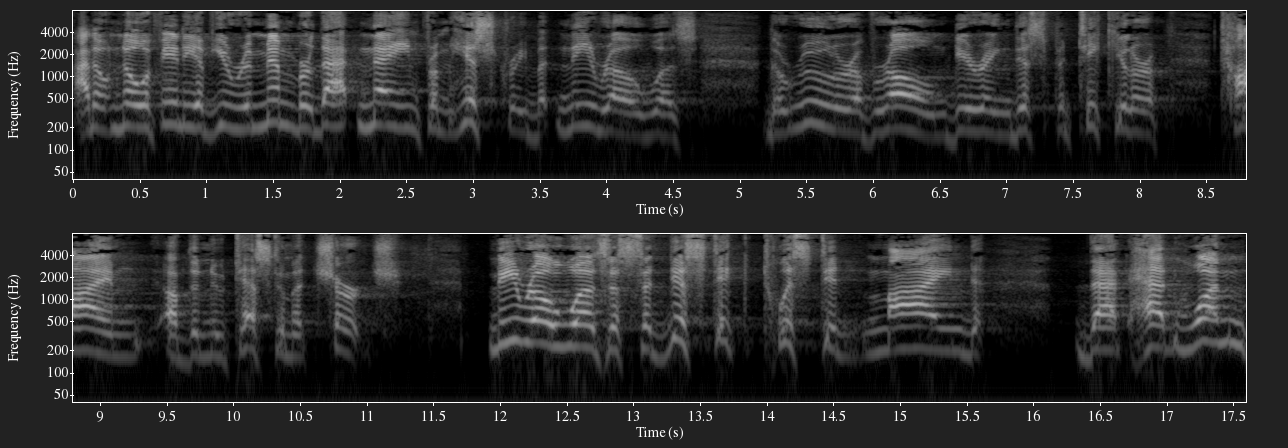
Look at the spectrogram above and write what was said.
I don't know if any of you remember that name from history, but Nero was the ruler of Rome during this particular time of the New Testament church. Nero was a sadistic, twisted mind that had one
